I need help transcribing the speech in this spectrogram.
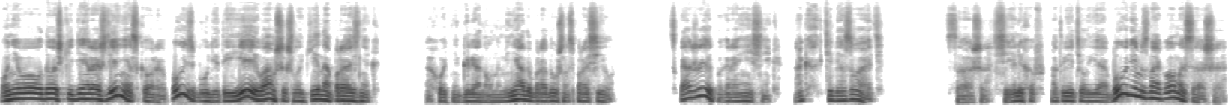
У него у дочки день рождения скоро. Пусть будет и ей, и вам шашлыки на праздник». Охотник глянул на меня, добродушно спросил. «Скажи, пограничник, а как тебя звать?» «Саша Селихов», — ответил я. «Будем знакомы, Саша».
